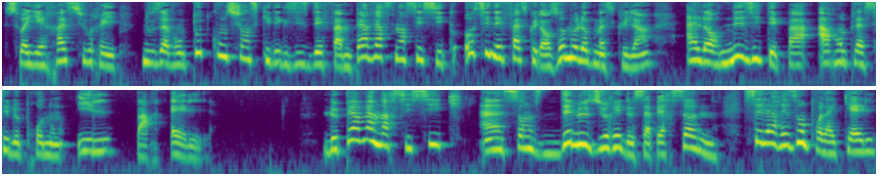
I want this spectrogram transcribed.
Soyez rassurés, nous avons toute conscience qu'il existe des femmes perverses narcissiques aussi néfastes que leurs homologues masculins, alors n'hésitez pas à remplacer le pronom il par elle. Le pervers narcissique a un sens démesuré de sa personne, c'est la raison pour laquelle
